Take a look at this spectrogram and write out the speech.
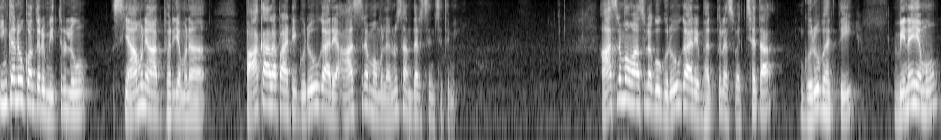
ఇంకనూ కొందరు మిత్రులు శ్యాముని ఆధ్వర్యమున పాకాలపాటి గురువుగారి ఆశ్రమములను సందర్శించితిమి. ఆశ్రమవాసులకు గురువుగారి భక్తుల స్వచ్ఛత గురుభక్తి వినయము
